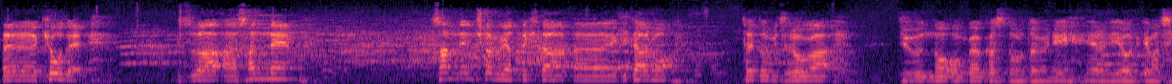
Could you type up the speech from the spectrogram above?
えー今日で、実は3年、3年近くやってきたギターの斉藤光郎が自分の音楽活動のために選びを抜けます。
